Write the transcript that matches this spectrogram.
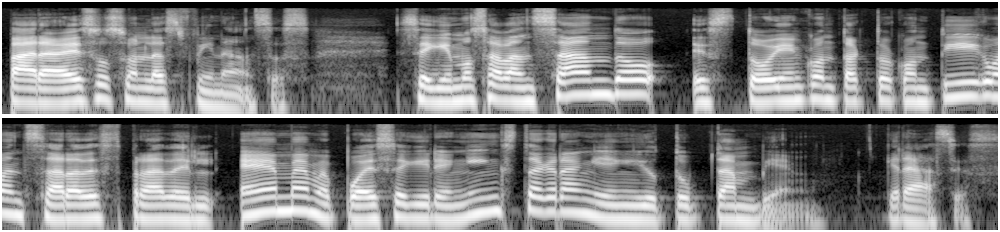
Para eso son las finanzas. Seguimos avanzando. Estoy en contacto contigo en Sara Despradel M. Me puedes seguir en Instagram y en YouTube también. Gracias.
